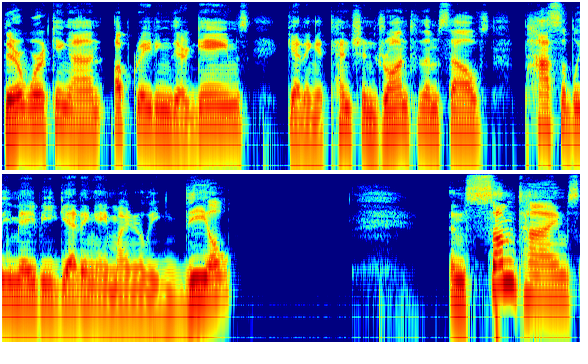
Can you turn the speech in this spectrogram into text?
They're working on upgrading their games, getting attention drawn to themselves, possibly maybe getting a minor league deal and sometimes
